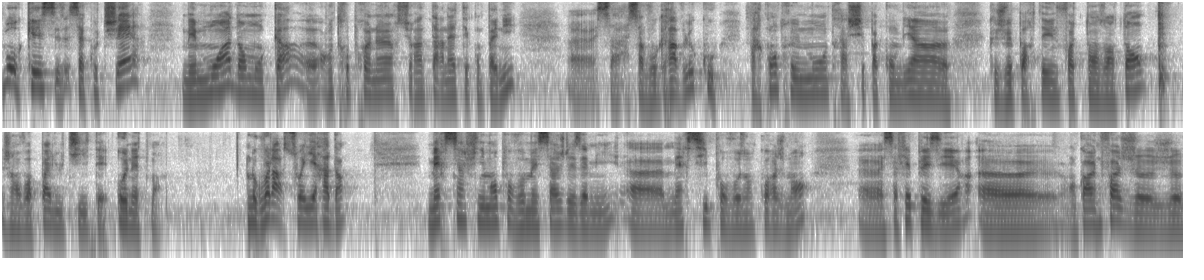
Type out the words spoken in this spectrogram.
Bon, ok, ça coûte cher, mais moi, dans mon cas, euh, entrepreneur sur Internet et compagnie, euh, ça, ça, vaut grave le coup. Par contre, une montre à je sais pas combien euh, que je vais porter une fois de temps en temps, j'en vois pas l'utilité, honnêtement. Donc voilà, soyez radins. Merci infiniment pour vos messages, les amis. merci pour vos encouragements. ça fait plaisir. encore une fois, je, je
